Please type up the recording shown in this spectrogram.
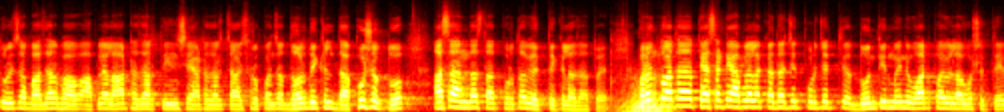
तुरीचा बाजारभाव आपल्याला आठ हजार तीनशे आठ हजार चारशे रुपयांचा दर देखील दाखवू शकतो असा अंदाज तात्पुरता व्यक्त केला जातो आहे परंतु आता त्यासाठी आपल्याला कदाचित पुढचे दोन तीन महिने वाट पाहावी लागू शकते.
